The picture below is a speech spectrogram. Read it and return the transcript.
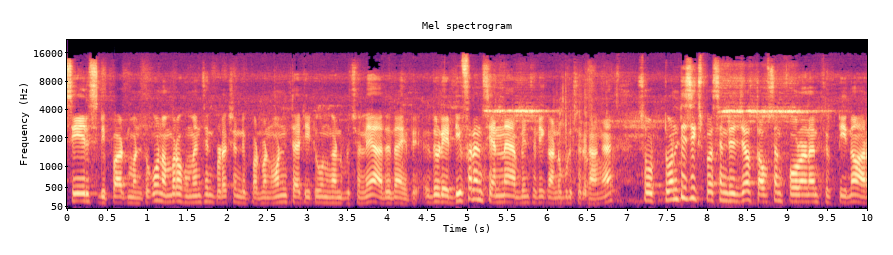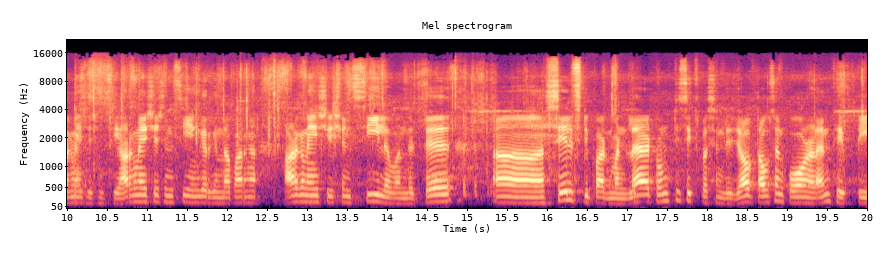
sales டிபார்ட்மெண்ட்டுக்கும் number of womens in production department one thirty டூன்னு கண்டுபிடிச்சோம் இல்லையா? அதுதான் இது. இதோடைய டிஃபரன்ஸ் என்ன அப்படின்னு சொல்லி கண்டுபிடிச்சிருக்காங்க. So twenty six percentage of thousand four hundred fifty தான் ஆர்கனைசேஷன் சி ஆர்கனைசேஷன் சி எங்கே இருக்குது இந்த பாருங்கள் ஆர்கனைசேஷன் சியில் வந்துட்டு சேல்ஸ் டிபார்ட்மெண்ட்டில் twenty six percentage of thousand four hundred and fifty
